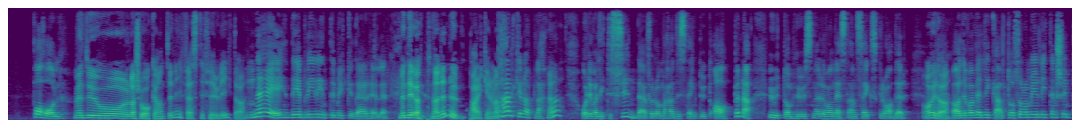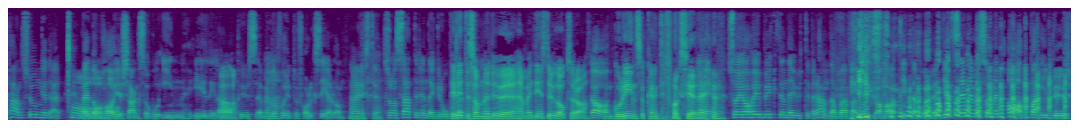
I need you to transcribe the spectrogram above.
På håll. Men du och Lars-Åke, har inte ni fest i Fyrvik då? Nej, det blir inte mycket där heller. Men det öppnade nu, parken, va? Parken öppnade. Ja. Och det var lite synd där, för de hade stängt ut aporna utomhus när det var nästan 6 grader. Oj då. Ja, det var väldigt kallt. Och så har de ju en liten schimpansunge där. Åh. Men de har ju chans att gå in i lilla Ja. aphuset, men då får ju inte folk se dem. Nej, just det. Så de satt i den där gropen. Det är lite som när du är hemma i din stuga också då. Ja. Går du in så kan inte folk se dig. Nej, så jag har ju byggt den där uteverandan bara för att de ska ha titta på mig. Jag känner mig som en apa i bur.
